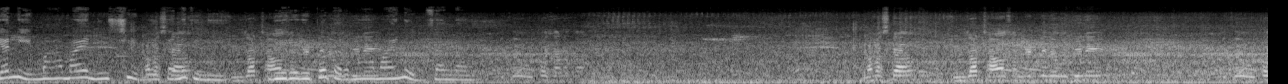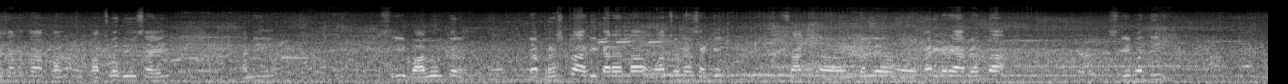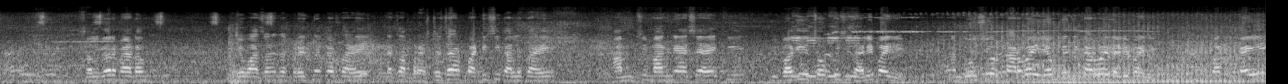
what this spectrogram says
यांनी महामाया न्यूजशी बोलताना दिली. Bureau reporter Mahamaya news Jalna. नमस्कार. झुंजार शाळा संघटनेच्या वतीने इथे उपोषणाचा पाचवा दिवस आहे आणि श्री बालोरकर या भ्रष्ट अधिकाऱ्यांना वाचवण्यासाठी अ, कार्यकारी अभियंता श्रीमती सलगर मॅडम जे वाचवण्याचा प्रयत्न करत आहे त्याचा भ्रष्टाचार पाठीशी घालत आहे. आमची मागणी अशी आहे की विभागीय चौकशी झाली पाहिजे आणि दोषीवर कारवाई योग्य ती कारवाई झाली पाहिजे. पण काही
